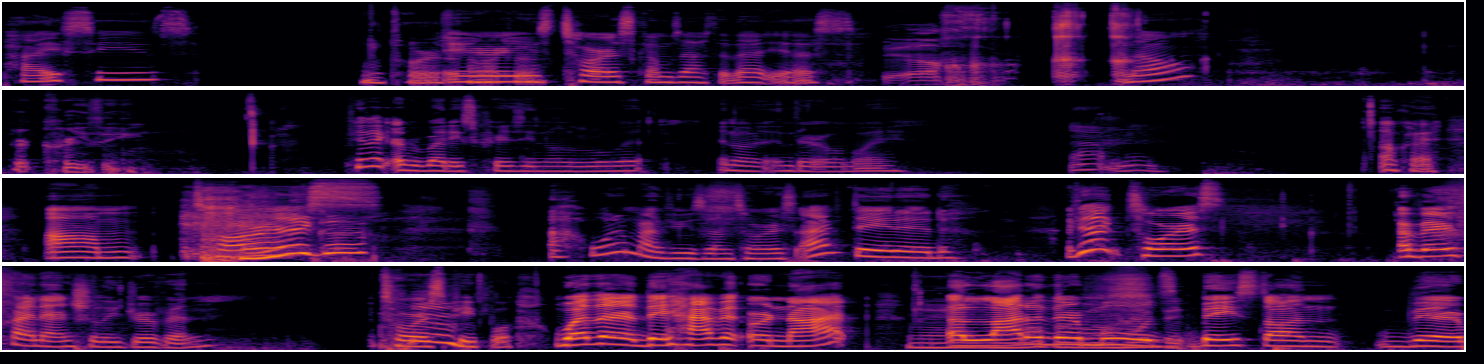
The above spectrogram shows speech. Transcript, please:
Pisces, Taurus. Aries, Taurus comes after that. Yes. that. No. They're crazy. I feel like everybody's crazy in a little bit, in a, in their own way. Not me. Okay. Um, Taurus. Uh, what are my views on Taurus? I've dated. I feel like Taurus are very financially driven. Taurus people, whether they have it or not, Yeah, a lot of their motherfuckers don't have moods based on their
